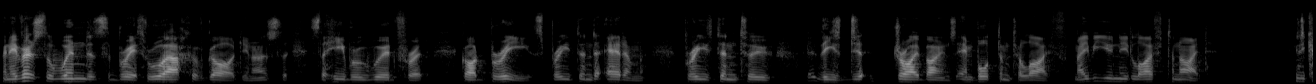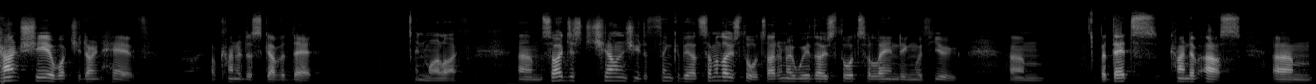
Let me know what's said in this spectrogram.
Whenever it's the wind, it's the breath, ruach of God. You know, it's the, it's the Hebrew word for it. God breathes, breathed into Adam, breathed into these d- dry bones, and brought them to life. Maybe you need life tonight. Because you can't share what you don't have. I've kind of discovered that in my life. Um, so I just challenge you to think about some of those thoughts. I don't know where those thoughts are landing with you, um, but that's kind of us. Um,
